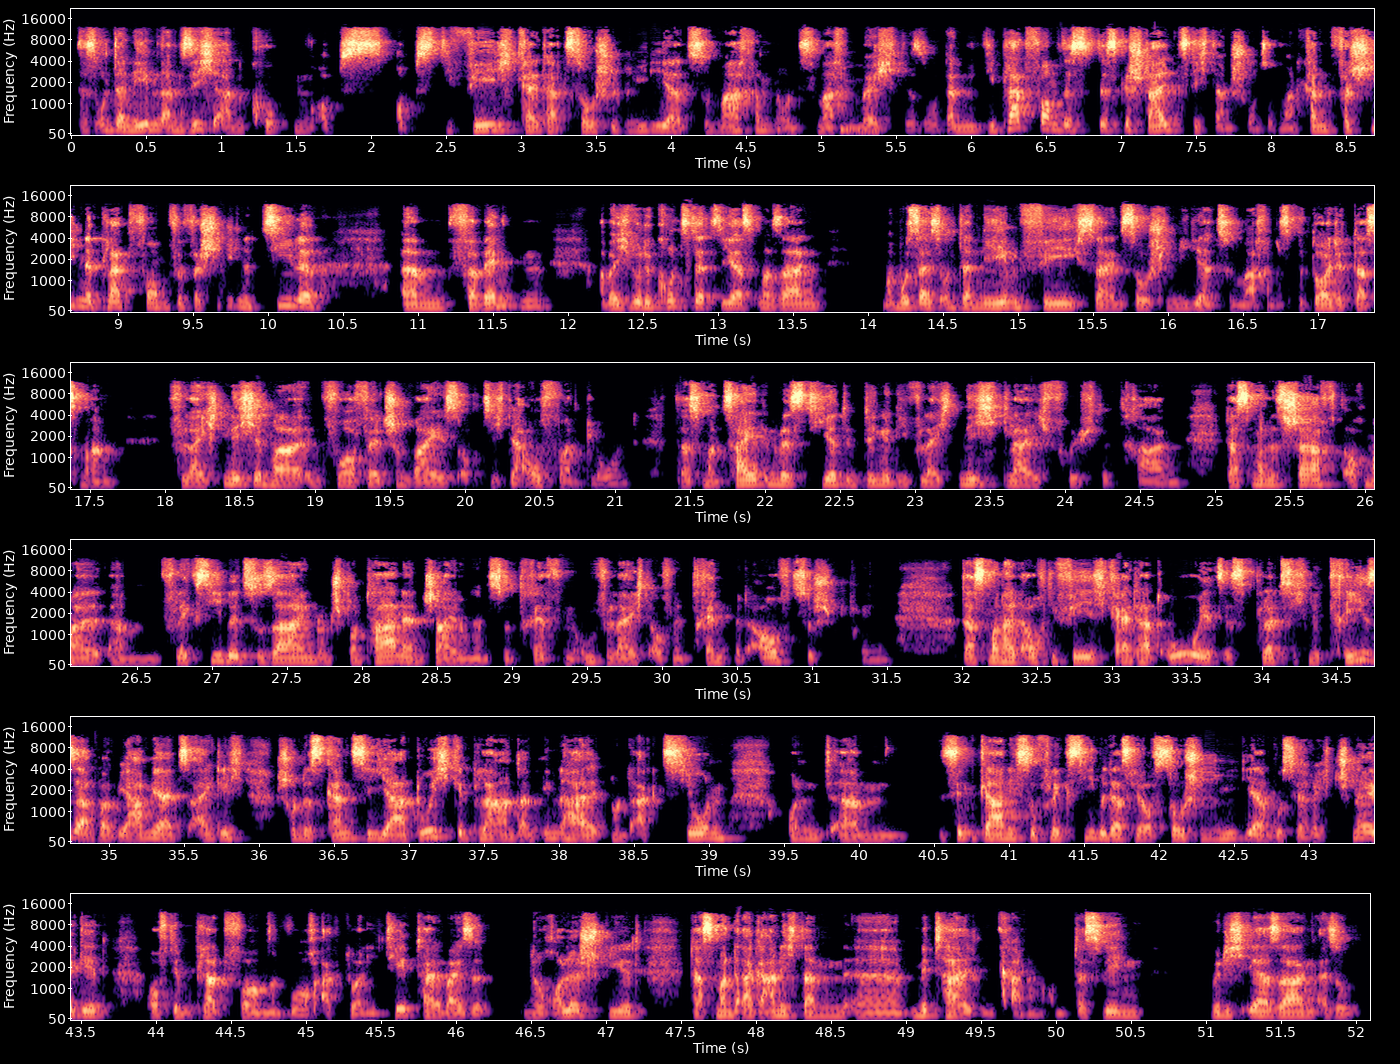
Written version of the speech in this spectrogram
das Unternehmen an sich angucken, ob es die Fähigkeit hat, Social Media zu machen und es machen möchte. So, dann die Plattform, das, das gestaltet sich dann schon so. Man kann verschiedene Plattformen für verschiedene Ziele ähm, verwenden. Aber ich würde grundsätzlich erstmal sagen, man muss als Unternehmen fähig sein, Social Media zu machen. Das bedeutet, dass man vielleicht nicht immer im Vorfeld schon weiß, ob sich der Aufwand lohnt, dass man Zeit investiert in Dinge, die vielleicht nicht gleich Früchte tragen, dass man es schafft, auch mal ähm, flexibel zu sein und spontane Entscheidungen zu treffen, um vielleicht auf einen Trend mit aufzuspringen, dass man halt auch die Fähigkeit hat, oh, jetzt ist plötzlich eine Krise, aber wir haben ja jetzt eigentlich schon das ganze Jahr durchgeplant an Inhalten und Aktionen und ähm, sind gar nicht so flexibel, dass wir auf Social Media, wo es ja recht schnell geht, auf den Plattformen und wo auch Aktualität teilweise eine Rolle spielt, dass man da gar nicht dann äh, mithalten kann. Und deswegen würde ich eher sagen, also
